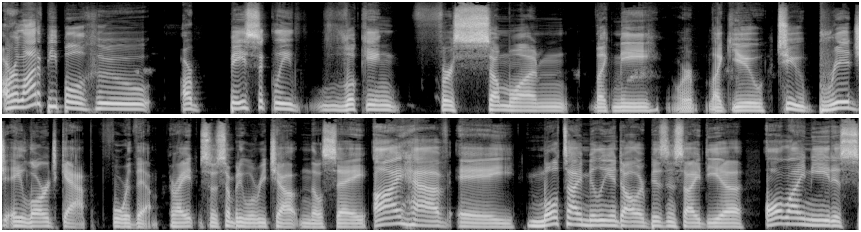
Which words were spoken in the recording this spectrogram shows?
are a lot of people who are basically looking for someone like me or like you to bridge a large gap for them, right? So somebody will reach out and they'll say, I have a multi million dollar business idea. All I need is,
